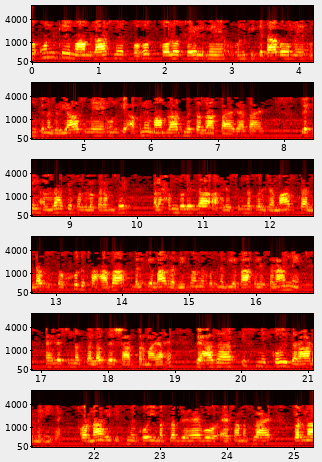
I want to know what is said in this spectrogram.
تو ان کے معاملات میں بہت قول و فیل میں، ان کی کتابوں میں، ان کے نظریات میں، ان کے اپنے معاملات میں تضاد پایا جاتا ہے۔ لیکن اللہ کے فضل و کرم سے الحمد للہ اہل سنت والجماعت کا لفظ تو خود صحابہ، بلکہ بعض حدیثوں میں خود نبی پاک علیہ السلام نے اہل سنت کا لفظ ارشاد فرمایا ہے۔ لہذا اس میں کوئی دراڑ نہیں ہے۔ اور نہ ہی اس میں کوئی مطلب جو ہے وہ ایسا مسئلہ ہے، ورنہ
